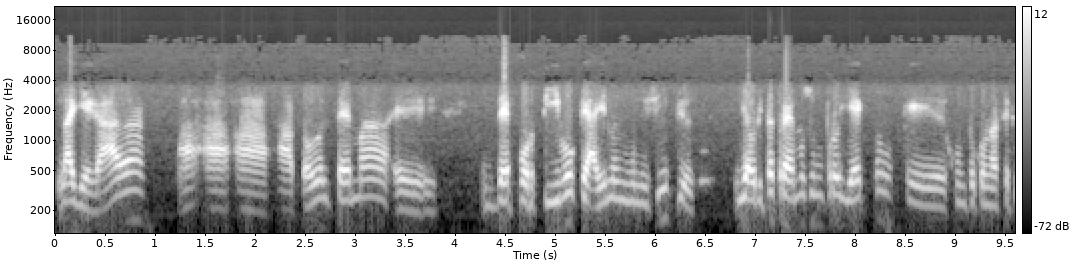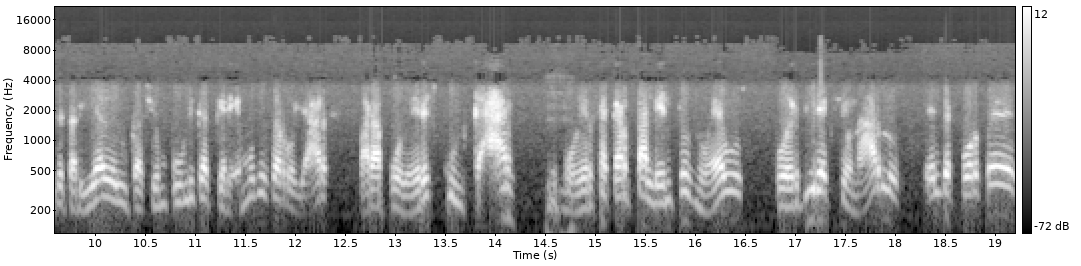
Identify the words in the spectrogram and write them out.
la llegada a, a, todo el tema eh, deportivo que hay en los municipios. Y ahorita traemos un proyecto que junto con la Secretaría de Educación Pública queremos desarrollar para poder esculcar y poder sacar talentos nuevos, poder direccionarlos. El deporte,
